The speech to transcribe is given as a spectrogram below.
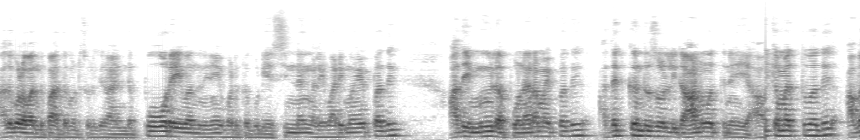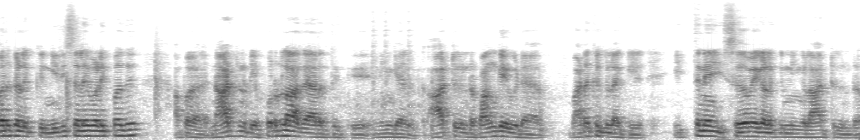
அதுபோல் வந்து பார்த்தோம்னு சொல்கிறார். இந்த போரை வந்து நினைவுபடுத்தக்கூடிய சின்னங்களை வடிவமைப்பது அதை மீள புனரமைப்பது அதற்கென்று சொல்லி இராணுவத்தினை அமைக்கமத்துவது அவர்களுக்கு நிதி செலவழிப்பது. அப்போ நாட்டினுடைய பொருளாதாரத்துக்கு நீங்கள் ஆற்றுகின்ற பங்கை விட வடக்கு கிழக்கில் இத்தனை சேவைகளுக்கு நீங்கள் ஆற்றுகின்ற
